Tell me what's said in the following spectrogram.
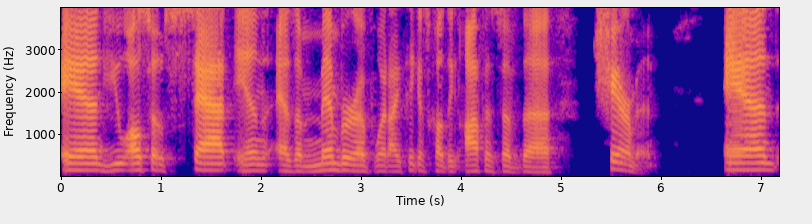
And you also sat in as a member of what I think is called the Office of the Chairman. And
